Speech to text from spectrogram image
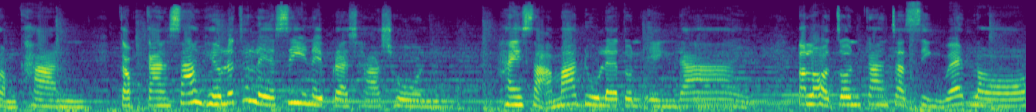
สำคัญกับการสร้างเฮลเลทเลซี่ในประชาชน ให้สามารถดูแลตนเองได้ ตลอดจนการจัดสิ่งแวดล้อม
